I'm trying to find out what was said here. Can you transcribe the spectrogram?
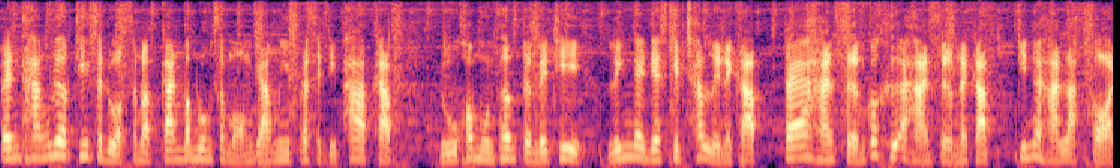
เป็นทางเลือกที่สะดวกสำหรับการบำรุงสมองอย่างมีประสิทธิภาพครับดูข้อมูลเพิ่มเติมได้ที่ลิงก์ใน description เลยนะครับ แต่อาหารเสริมก็คืออาหารเสริมนะครับ กินอาหารหลักก่อน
